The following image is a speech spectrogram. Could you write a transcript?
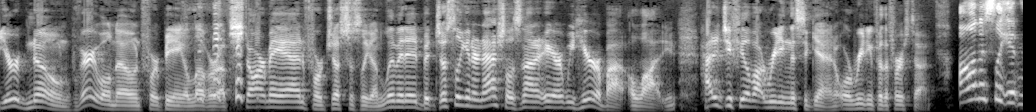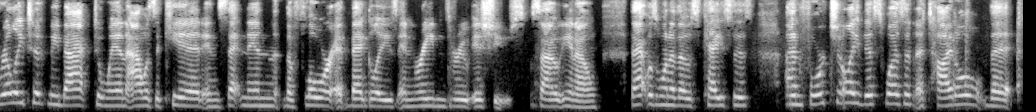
you're known, very well known for being a lover of Starman, for Justice League Unlimited, but Justice League International is not an area we hear about a lot. How did you feel about reading this again or reading for the first time? Honestly, it really took me back to when I was a kid and sitting in the floor at Begley's and reading through issues. So you know that was one of those cases. Unfortunately, this wasn't a title that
